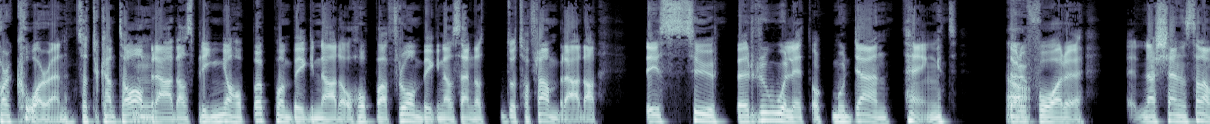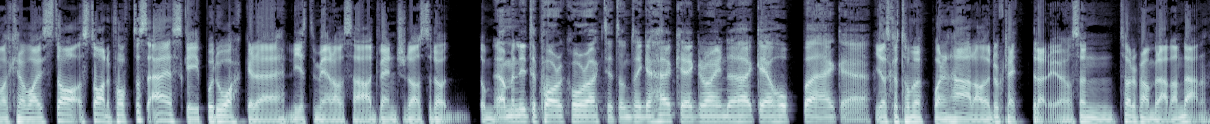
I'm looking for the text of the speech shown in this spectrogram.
parkouren, så att du kan ta Mm. brädan, springa, hoppa upp på en byggnad och hoppa från byggnaden sen och då ta fram brädan. Det är superroligt och modernt tänkt. Där Ja. du får eh, den här känslan av att kunna vara i sta- staden. För oftast är skateboardåkare lite mer av så här adventure. Då, så då, de, Ja, men lite parkour-aktigt. De tänker här kan jag grinda, här kan jag hoppa, här kan jag... Jag ska ta mig upp på den här då, och då klättrar du och sen tar du fram brädan där.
